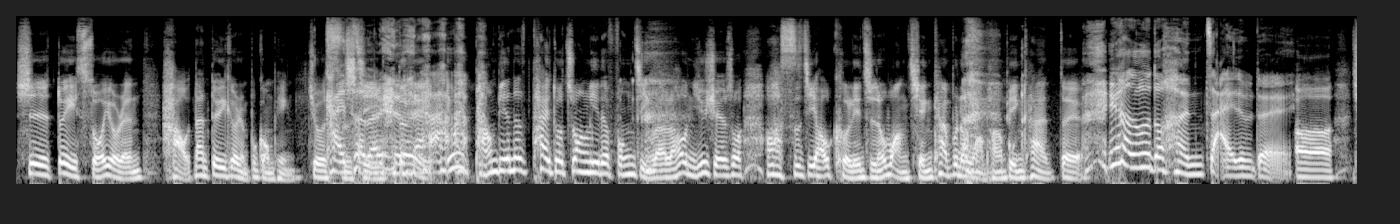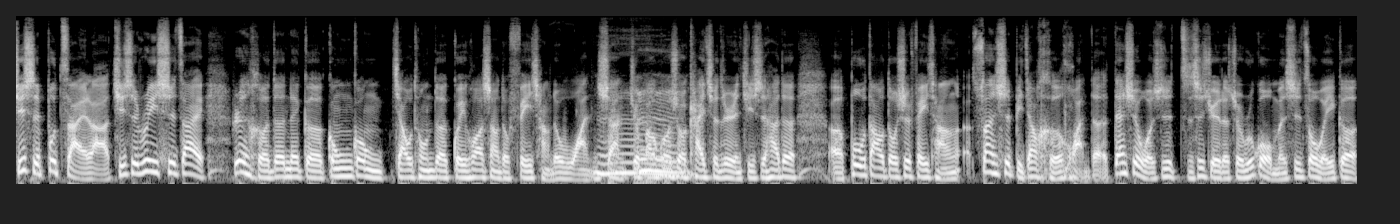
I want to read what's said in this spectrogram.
是对所有人好，但对一个人不公平，就是开司机车的人对，因为旁边的太多壮丽的风景了，然后你就觉得说啊，司机好可怜，只能能往前看，不能往旁边看。对，因为它的路都很窄，对不对？呃，其实不窄啦。其实瑞士在任何的那个公共交通的规划上都非常的完善，就包括说开车的人，其实他的呃步道都是非常算是比较和缓的。但是我是只是觉得说，如果我们是作为一个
